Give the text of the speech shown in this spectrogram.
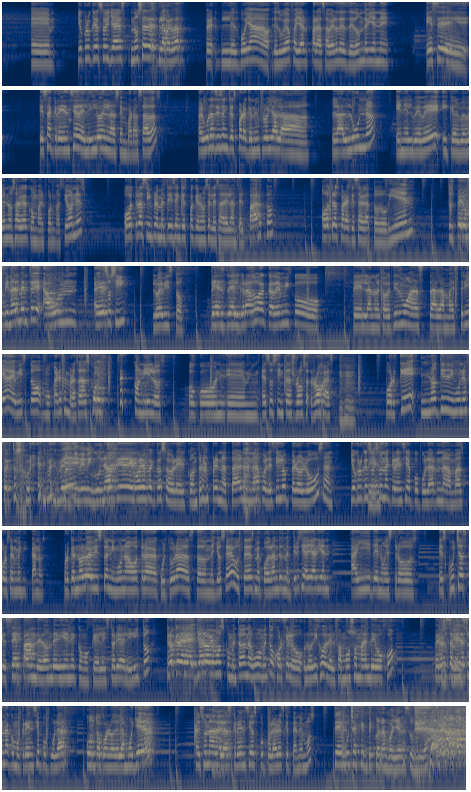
Eh, yo creo que eso ya es, no sé, la verdad, les voy a, les voy a fallar para saber desde dónde viene ese, esa creencia del hilo en las embarazadas. Algunas dicen que es para que no influya la, la luna en el bebé y que el bebé no salga con malformaciones. Otras simplemente dicen que es para que no se les adelante el parto. Otras para que salga todo bien. Entonces, pero finalmente aún, eso sí, lo he visto. Desde el grado académico del analfabetismo hasta la maestría, he visto mujeres embarazadas con, con hilos o con eh, esos cintas rosa- rojas. ¿Por qué no tiene ningún efecto sobre el bebé? No tiene ningún- No tiene ningún efecto sobre el control prenatal ni nada por el estilo, pero lo usan. Yo creo que eso Sí, es. una creencia popular nada más por ser mexicanos. Porque no lo he visto en ninguna otra cultura hasta donde yo sé. Ustedes me podrán desmentir si hay alguien ahí de nuestros escuchas que sepan de dónde viene como que la historia del hilito. Creo que ya lo habíamos comentado en algún momento, Jorge lo, lo dijo del famoso mal de ojo. Pero eso Así también es. es una como creencia popular junto con lo de la mollera. Es una de las creencias populares que tenemos. Sí, hay mucha gente con la mollera sumida.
